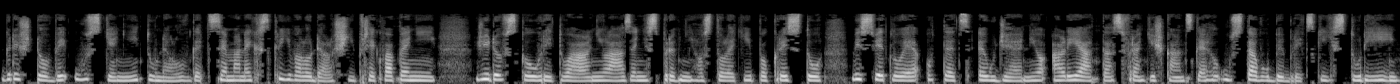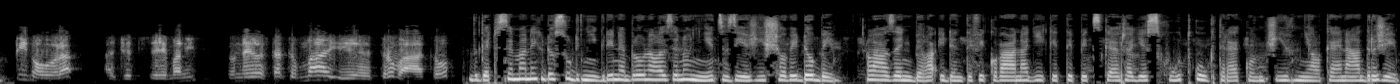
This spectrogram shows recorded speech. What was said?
kdežto vyústění tunelu v Getsemanech skrývalo další překvapení. Židovskou rituální lázeň z prvního století po Kristu vysvětluje otec Eugenio Aliata z Františkánského ústavu biblických studií. V Getsemanech dosud nikdy nebylo nalezeno nic z Ježíšovy doby. Lázeň byla identifikována díky typické řadě schůdků, které končí v mělké nádrži.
